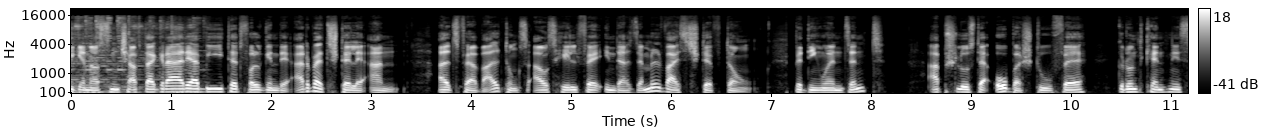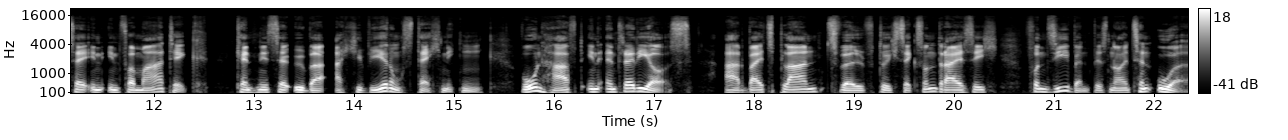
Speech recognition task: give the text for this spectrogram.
Die Genossenschaft Agraria bietet folgende Arbeitsstelle an. Als Verwaltungsaushilfe in der Semmelweis Stiftung. Bedingungen sind Abschluss der Oberstufe, Grundkenntnisse in Informatik, Kenntnisse über Archivierungstechniken. Wohnhaft in Entre Rios. Arbeitsplan 12 durch 36 von 7 bis 19 Uhr.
